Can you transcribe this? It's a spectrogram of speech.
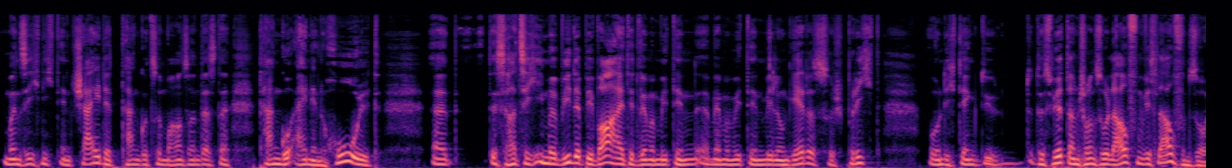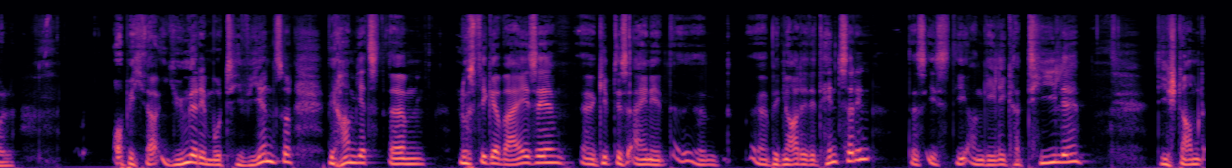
man sich nicht entscheidet, Tango zu machen, sondern dass der Tango einen holt, äh, das hat sich immer wieder bewahrheitet, wenn man mit den, wenn man mit den Milongueros so spricht. Und ich denke, das wird dann schon so laufen, wie es laufen soll. Ob ich da Jüngere motivieren soll? Wir haben jetzt ähm, lustigerweise äh, gibt es eine äh, begnadete Tänzerin, das ist die Angelika Thiele, die stammt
